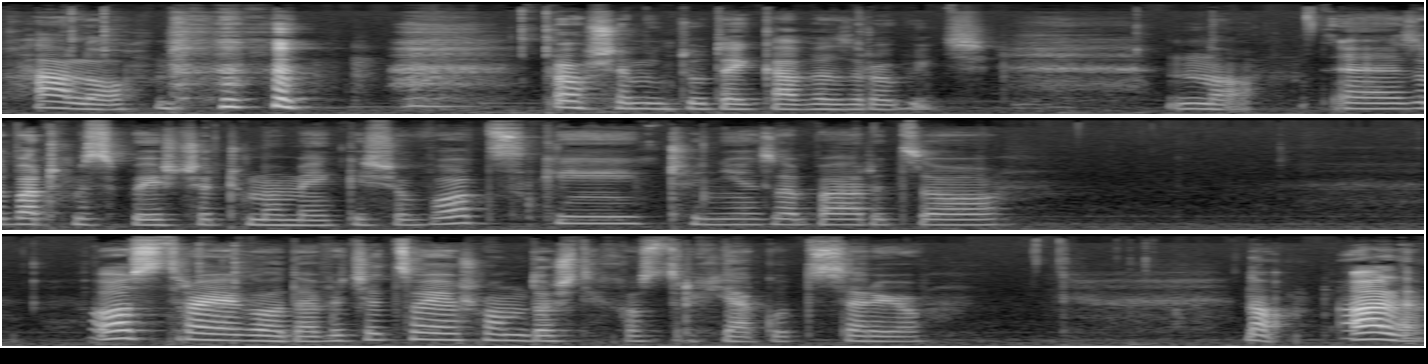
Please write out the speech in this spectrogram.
halo. proszę mi tutaj kawę zrobić. No. E, zobaczmy sobie jeszcze, czy mamy jakieś owocki, czy nie za bardzo. Ostra jagoda. Wiecie co? Ja już mam dość tych ostrych jagód, serio. No, ale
